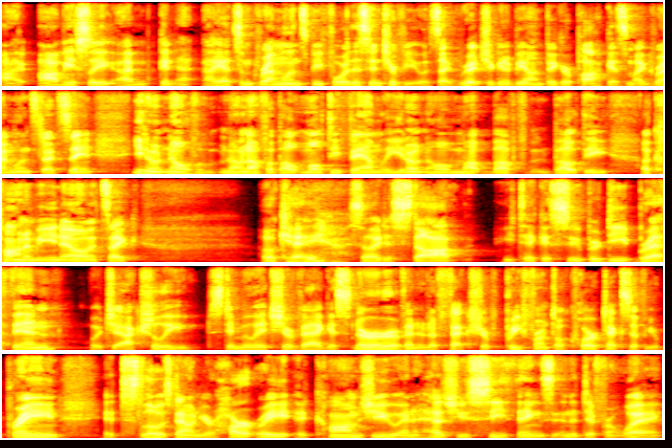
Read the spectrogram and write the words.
I obviously I'm gonna I had some gremlins before this interview. It's like, Rich, you're gonna be on bigger pockets. My gremlin starts saying, You don't know, know enough about multifamily, you don't know about, about the economy, you know? It's like, okay. So I just stop. You take a super deep breath in, which actually stimulates your vagus nerve and it affects your prefrontal cortex of your brain. It slows down your heart rate, it calms you, and it has you see things in a different way.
